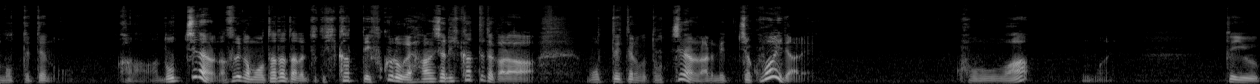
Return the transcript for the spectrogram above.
持っててんの？かな？どっちなのな？それかもうただただちょっと光って、袋が反射で光ってたから、持ってってんのか？どっちなのな？あれめっちゃ怖いで、あれ。怖っ。ほんまに。っていう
